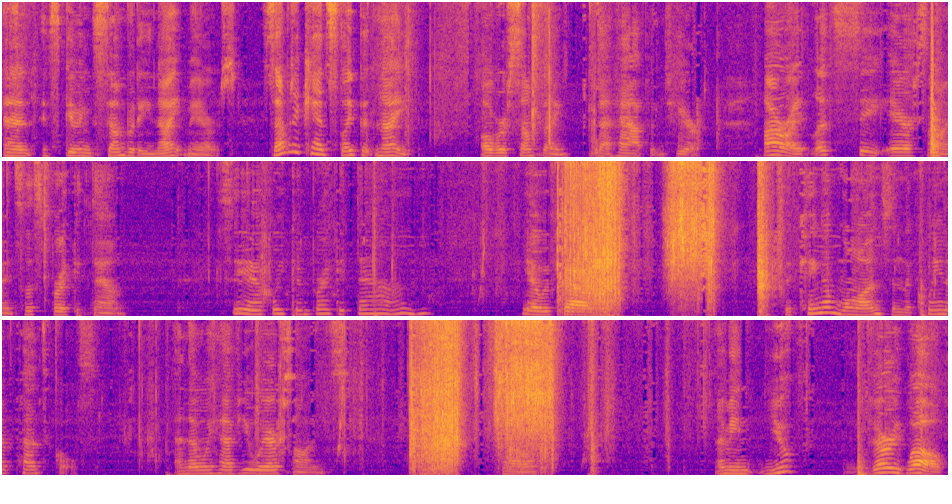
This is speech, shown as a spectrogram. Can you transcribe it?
and it's giving somebody nightmares. Somebody can't sleep at night over something that happened here. All right, let's see air signs. Let's break it down. See if we can break it down. Yeah, we've got the King of Wands and the Queen of Pentacles. And then we have you air signs. So, I mean, you very well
